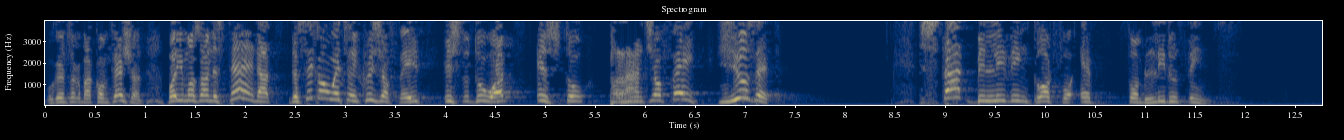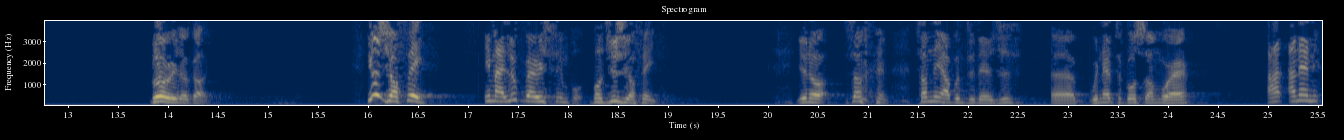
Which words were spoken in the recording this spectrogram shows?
We're going to talk about confession. But you must understand that the second way to increase your faith is to do what? Is to plant your faith. Use it. Start believing God for from little things. Glory to God. Use your faith. It might look very simple, but use your faith. You know, some, something happened today. Just uh, we need to go somewhere, and, and then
